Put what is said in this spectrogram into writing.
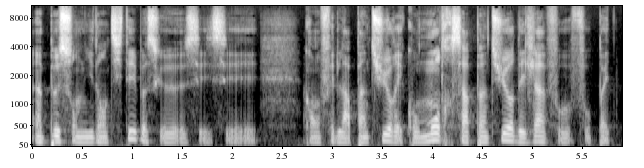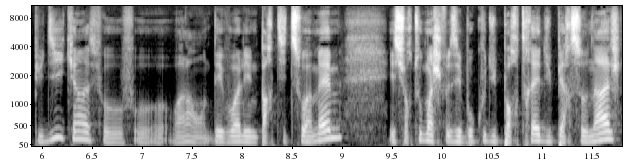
un peu son identité parce que c'est quand on fait de la peinture et qu'on montre sa peinture, déjà, il faut, faut pas être pudique. Hein, faut, faut, voilà, on dévoile une partie de soi-même. Et surtout, moi, je faisais beaucoup du portrait du personnage.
